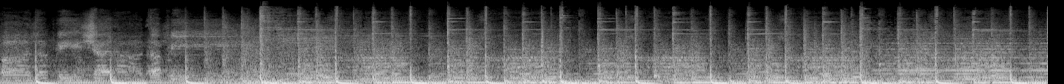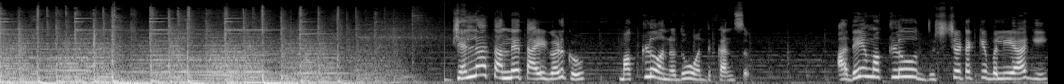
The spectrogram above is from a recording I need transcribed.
ಎಲ್ಲ ತಂದೆ ತಾಯಿಗಳಿಗೂ ಮಕ್ಕಳು ಅನ್ನೋದು ಒಂದು ಕನಸು. ಅದೇ ಮಕ್ಕಳು ದುಶ್ಚಟಕ್ಕೆ ಬಲಿಯಾಗಿ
